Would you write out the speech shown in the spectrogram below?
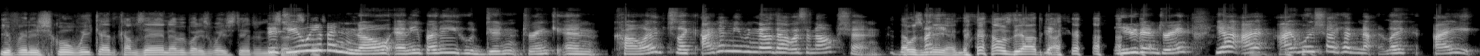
You finish school, weekend comes in, everybody's wasted. And Did you even know anybody who didn't drink in college? Like, I didn't even know that was an option. That was like, me, and I was the odd guy. you didn't drink? Yeah, I I wish I had not. Like, I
